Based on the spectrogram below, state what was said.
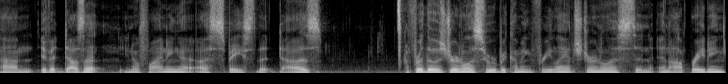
Um, if it doesn't, you know, finding a, a, space that does. For those journalists who are becoming freelance journalists and, and operating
